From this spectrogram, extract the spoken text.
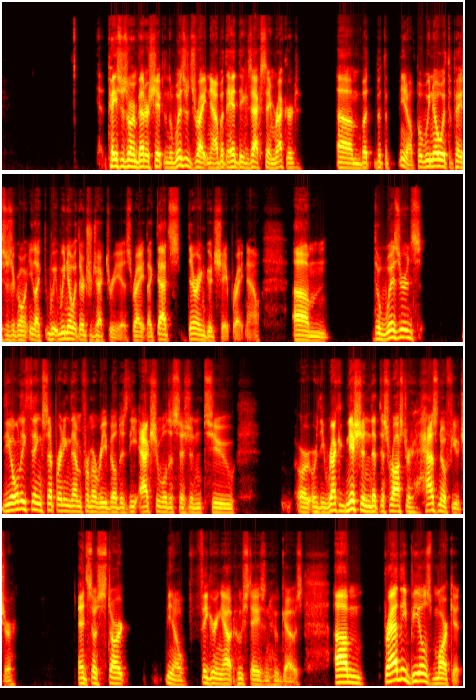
Pacers are in better shape than the Wizards right now, but they had the exact same record. Um, but but the you know, but we know what the Pacers are going. Like we, we know what their trajectory is, right? Like that's they're in good shape right now. Um, the Wizards the only thing separating them from a rebuild is the actual decision to or, or the recognition that this roster has no future and so start you know figuring out who stays and who goes um, bradley beal's market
